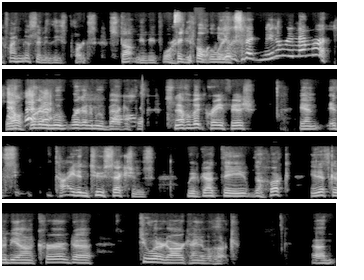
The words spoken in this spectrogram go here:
if I miss any of these parts, stop me before I get all the way You expect me to remember? well, we're gonna move, we're gonna move back and Oh. forth. Snaffle Bit crayfish, and it's tied in two sections. We've got the, the hook, and it's gonna be on a curved, uh, 200 R kind of a hook. Um,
